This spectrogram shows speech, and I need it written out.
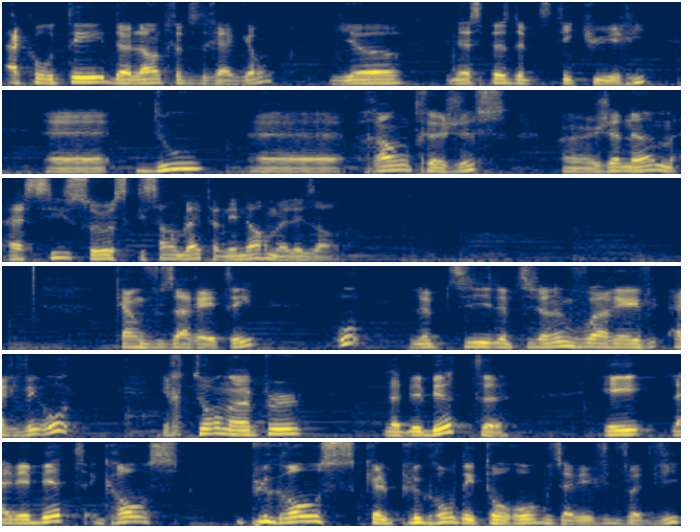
à côté de l'antre du dragon, il y a une espèce de petite écurie euh, d'où euh, rentre juste un jeune homme assis sur ce qui semble être un énorme lézard. Quand vous arrêtez, oh, le petit, le petit jeune homme vous voit arri- arriver. Oh, il retourne un peu la bébite et la bébite, grosse, plus grosse que le plus gros des taureaux que vous avez vu de votre vie,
